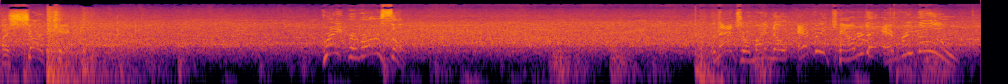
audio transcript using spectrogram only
A sharp kick. Great reversal. The natural might know every counter to every move.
